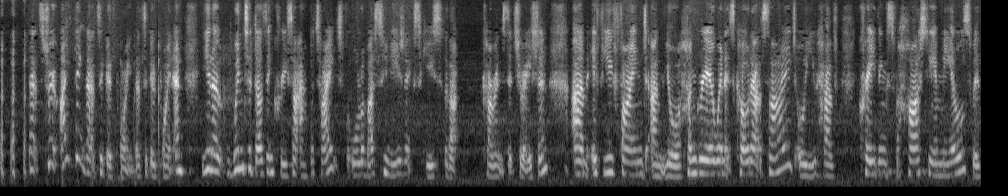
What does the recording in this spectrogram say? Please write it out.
that's true. I think that's a good point. That's a good point. And, you know, winter does increase our appetite for all of us who need an excuse for that current situation. Um, if you find um, you're hungrier when it's cold outside, or you have cravings for heartier meals with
